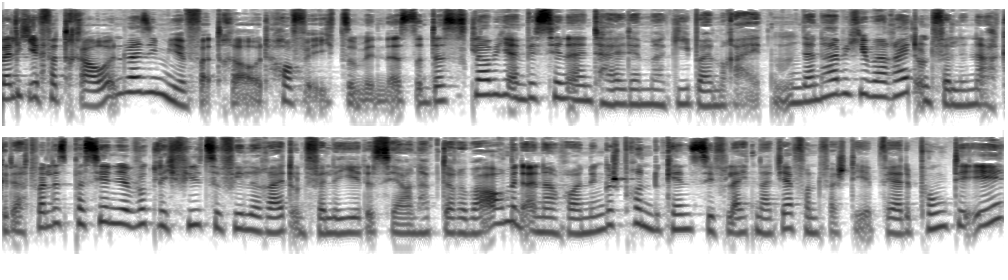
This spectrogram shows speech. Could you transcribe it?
weil ich ihr vertraue und weil sie mir vertraut, hoffe ich zumindest. Und das ist, glaube ich, ein bisschen ein Teil der Magie beim Reiten. Und dann habe ich über Reitunfälle nachgedacht, weil es passieren ja wirklich viel zu viele Reitunfälle jedes Jahr und habe darüber auch mit einer Freundin gesprochen. Du kennst sie vielleicht, Nadja von verstehepferde.de,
